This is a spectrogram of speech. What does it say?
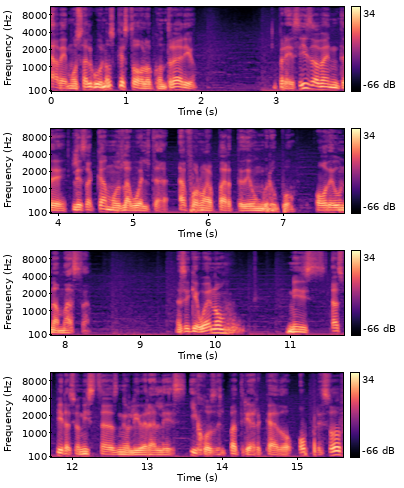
Habemos algunos que es todo lo contrario. Precisamente le sacamos la vuelta a formar parte de un grupo o de una masa. Así que bueno, mis aspiracionistas neoliberales, hijos del patriarcado opresor,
